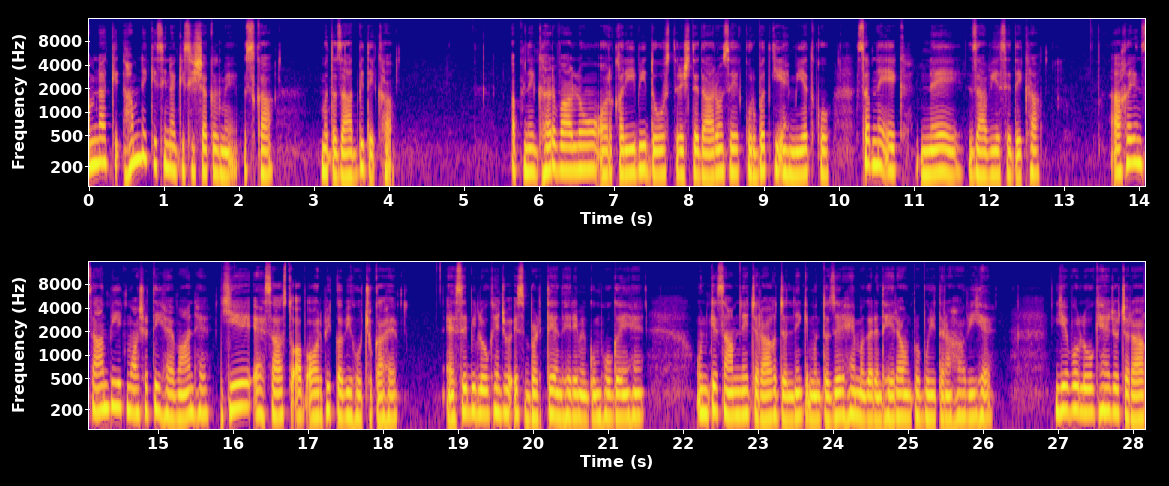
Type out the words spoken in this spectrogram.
ہم نہ ہم نے کسی نہ کسی شکل میں اس کا متضاد بھی دیکھا۔ اپنے گھر والوں اور قریبی دوست رشتہ داروں سے قربت کی اہمیت کو سب نے ایک نئے زاویے سے دیکھا۔ آخر انسان بھی ایک معاشرتی حیوان ہے۔ یہ احساس تو اب اور بھی کبھی ہو چکا ہے۔ ایسے بھی لوگ ہیں جو اس بڑھتے اندھیرے میں گم ہو گئے ہیں۔ ان کے سامنے چراغ جلنے کے منتظر ہیں، مگر اندھیرا ان پر بری طرح حاوی ہے۔ یہ وہ لوگ ہیں جو چراغ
